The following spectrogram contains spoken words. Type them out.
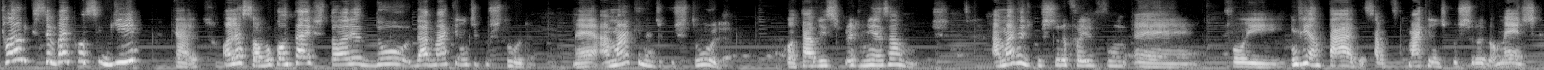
claro que você vai conseguir, cara. Olha só, vou contar a história do, da máquina de costura. Né? A máquina de costura, contava isso para as minhas alunas. A máquina de costura foi, é, foi inventada, essa máquina de costura doméstica,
